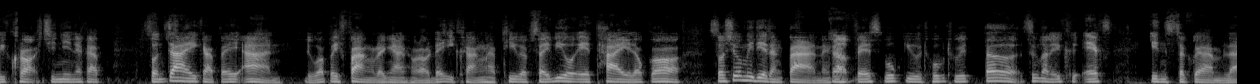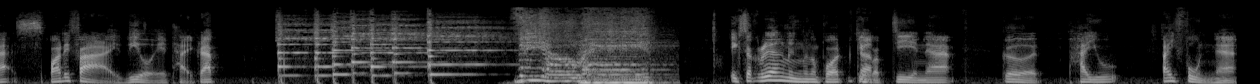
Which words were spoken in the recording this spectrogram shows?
วิเคราะห์ชิ้นนี้นะครับ สนใจกลับไปอ่าน หรือว่าไปฟังรายงานของเราได้อีกครั้งนะครับ ที่เว็บไซต์ VOA ไทย แล้วก็โซเชียลมีเดียต่าง ๆ นะครับครับ Facebook YouTube Twitter ซึ่งตอนนี้คือ X Instagram และ Spotify VOA ไทยครับ อีกสักเรื่องหนึ่งคุณสมพศเกี่ยวกับจีนนะฮะเกิดพายุไต้ฝุ่นนะฮะ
